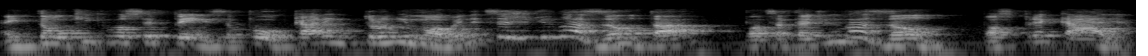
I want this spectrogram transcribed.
Então, o que, que você pensa? Pô, o cara entrou no imóvel, nem que seja de invasão, tá? Pode ser até de invasão, posso precária.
